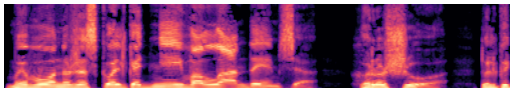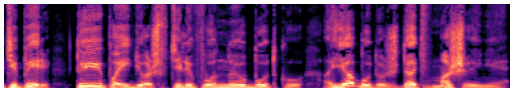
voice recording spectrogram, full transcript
Мы вон уже сколько дней валандаемся. Хорошо. Только теперь ты пойдешь в телефонную будку, а я буду ждать в машине.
